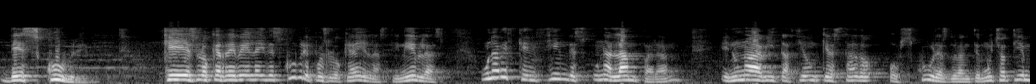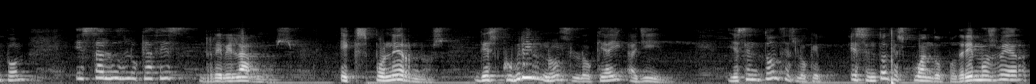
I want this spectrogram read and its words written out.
descubre. ¿Qué es lo que revela y descubre? Pues lo que hay en las tinieblas. Una vez que enciendes una lámpara en una habitación que ha estado oscuras durante mucho tiempo, esa luz lo que hace es revelarnos, exponernos, descubrirnos lo que hay allí. Y es entonces lo que es entonces cuando podremos ver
